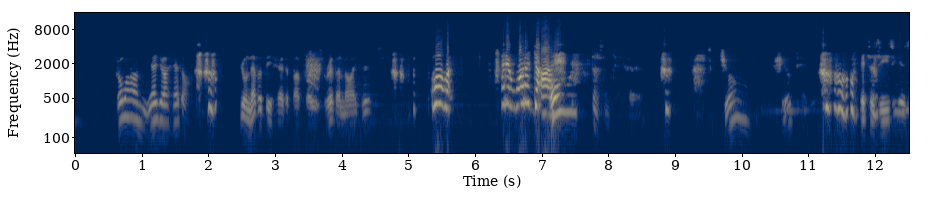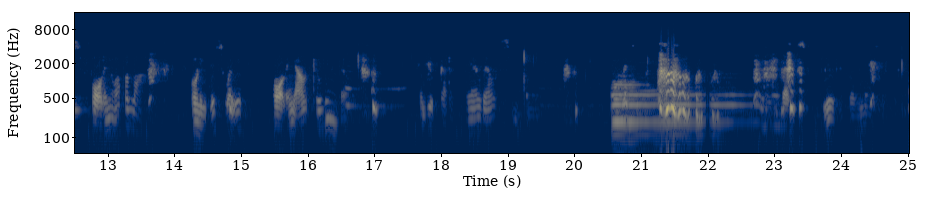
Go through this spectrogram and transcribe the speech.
Go on. Yell your head off. You'll never be heard above those river noises. Paul, I don't want to die. Oh, it doesn't hurt. Ask Joan. She'll tell you. It's as easy as falling off a log. Only this way it's falling out the window. And you've got a farewell symphony. That's beautiful.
